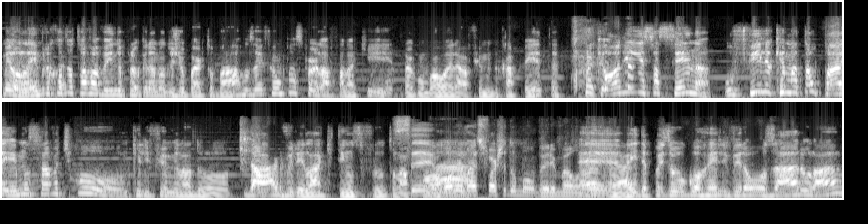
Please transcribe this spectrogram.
Meu, eu lembro quando eu tava vendo o programa do Gilberto Barros, aí foi um pastor lá falar que Dragon Ball era filme do capeta. Porque olhem essa cena, o filho quer matar o pai. Aí mostrava, tipo, aquele filme lá do. Da árvore lá que tem os frutos lá Você é o fora. homem mais forte do mundo. Do irmão dele. É, aí depois o Gohan ele virou o Ozaru lá.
